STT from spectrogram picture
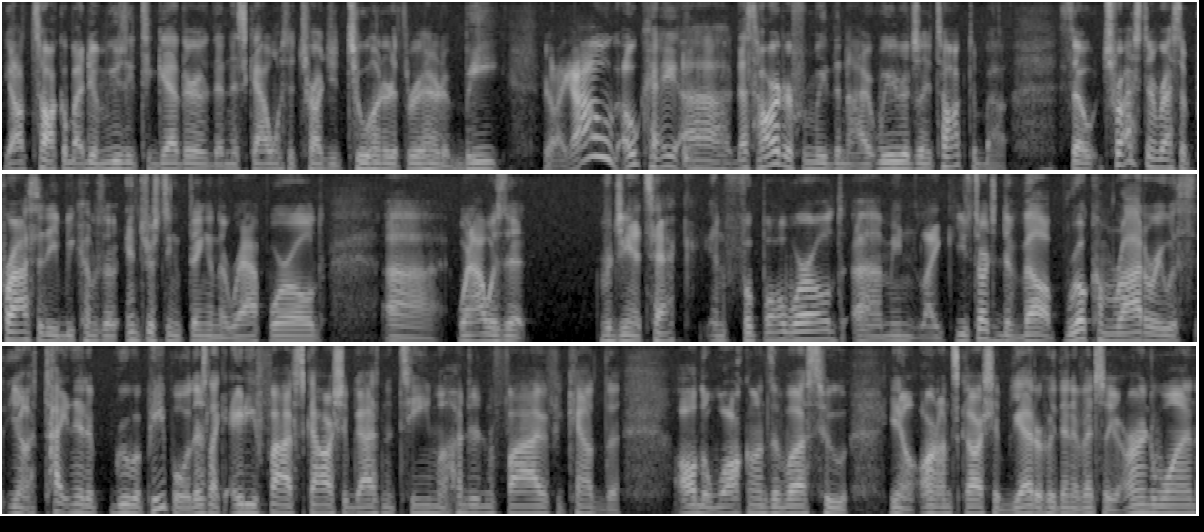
y'all talk about doing music together, then this guy wants to charge you 200 or 300 a beat. You're like, oh, okay, uh, that's harder for me than I we originally talked about. So trust and reciprocity becomes an interesting thing in the rap world. Uh, when I was at Virginia Tech in football world. Uh, I mean, like you start to develop real camaraderie with you know tight knit group of people. There's like 85 scholarship guys in the team, 105 if you count the all the walk-ons of us who you know aren't on scholarship yet or who then eventually earned one.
